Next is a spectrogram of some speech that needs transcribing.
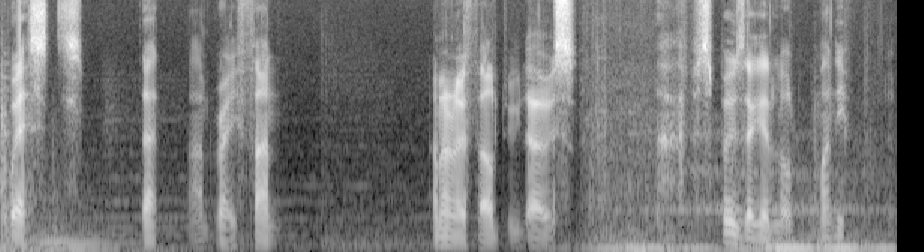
quests that aren't very fun. I don't know if I'll do those. I suppose I get a lot of money from them.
